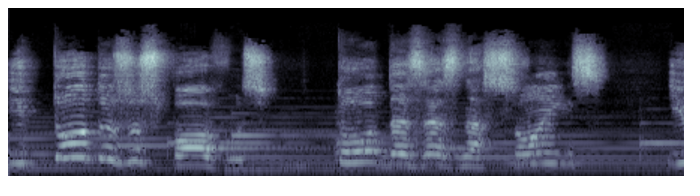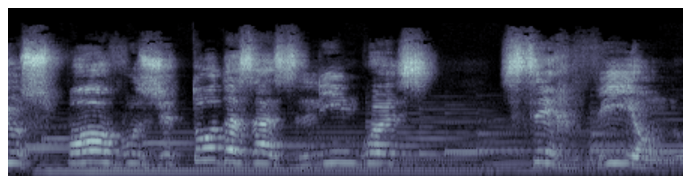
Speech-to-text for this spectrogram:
E todos os povos, todas as nações e os povos de todas as línguas serviam-no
